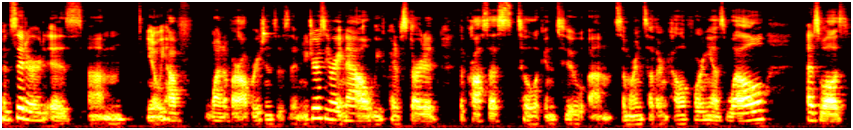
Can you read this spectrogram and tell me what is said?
considered is, um, you know, we have one of our operations is in New Jersey right now. We've kind of started the process to look into um, somewhere in Southern California as well, as well as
